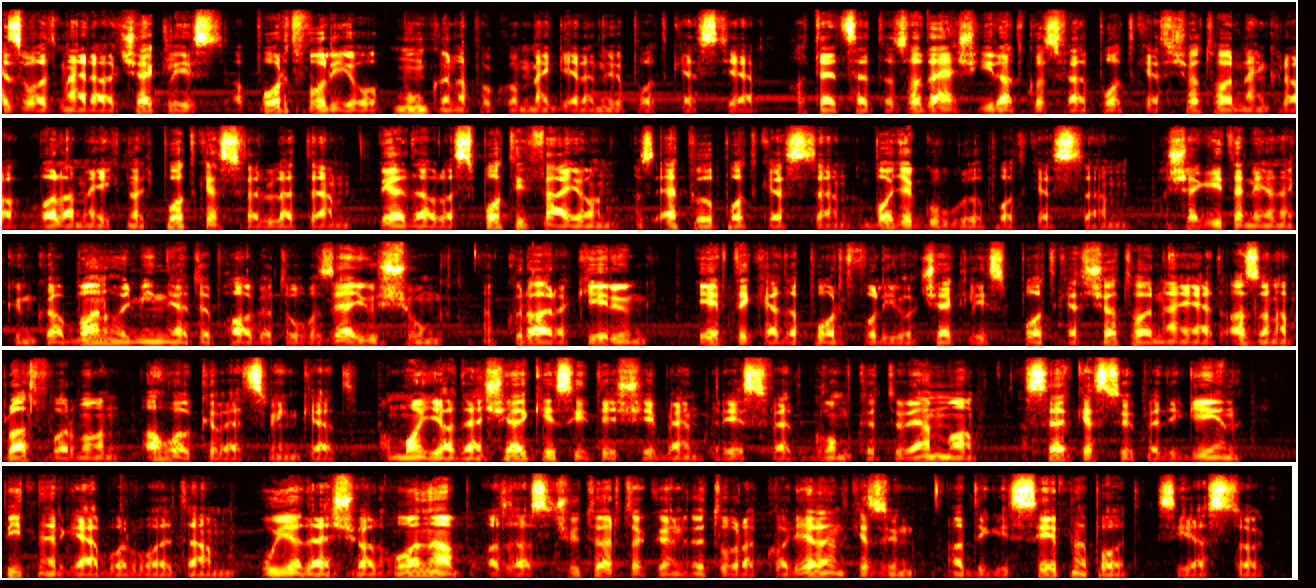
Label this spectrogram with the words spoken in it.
Ez volt már a Checklist, a Portfólió munkanapokon megjelenő podcastje. Ha tetszett az adás, iratkozz fel podcast csatornánkra valamelyik nagy podcast felületen, például a Spotify-on, az Apple Podcast-en vagy a Google Podcast-en. Ha segítenél nekünk abban, hogy minél több hallgatóhoz eljussunk, akkor arra kérünk, értékeld a Portfólió Checklist podcast csatornáját azon a platformon, ahol követsz minket. A mai adás elkészítésében részt vett gombkötő Emma, a szerkesztő pedig én, Pitner Gábor voltam. Új adással holnap, azaz csütörtökön 5 órakor jelentkezünk, addig is szép napot, sziasztok!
